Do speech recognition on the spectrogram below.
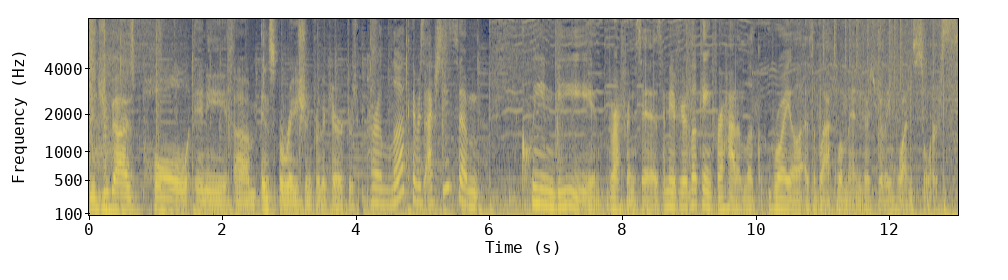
Did you guys pull any um, inspiration for the characters? Her look, there was actually some Queen Bey references. I mean, if you're looking for how to look royal as a black woman, there's really one source.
